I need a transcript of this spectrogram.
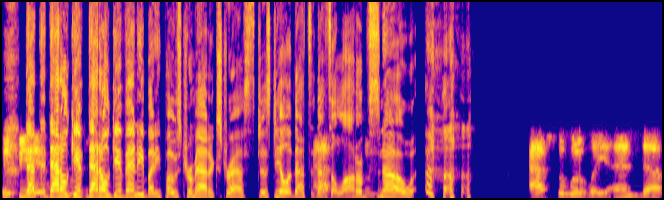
It- That it that'll give that'll give anybody post traumatic stress. Just deal with that's that's a lot of snow. Absolutely, and uh,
